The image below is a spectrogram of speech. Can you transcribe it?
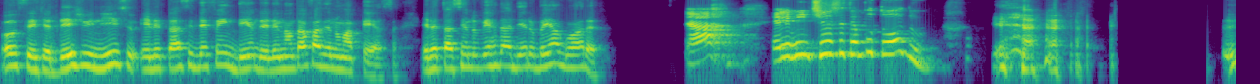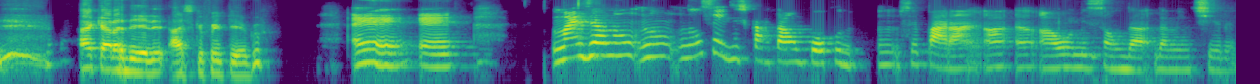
Ou seja, desde o início ele está se defendendo, ele não está fazendo uma peça. Ele está sendo verdadeiro bem agora. Ah, ele mentiu esse tempo todo. A cara dele, acho que foi pego. É, é. Mas eu não, não, não sei descartar um pouco, hum, separar a, a, a omissão da, da mentira.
